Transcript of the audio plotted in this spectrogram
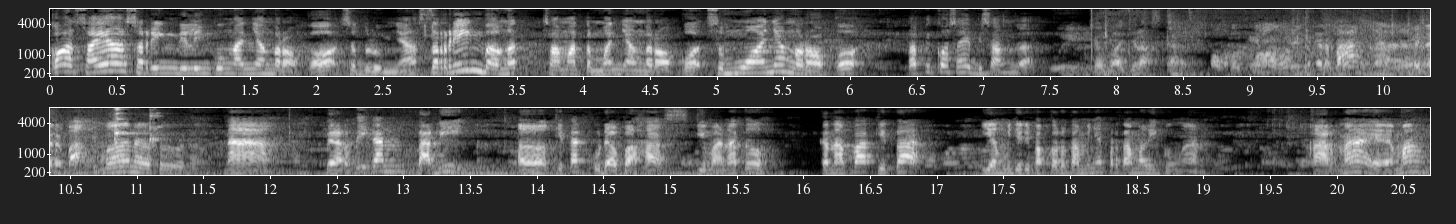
kok saya sering di lingkungan yang ngerokok sebelumnya, sering banget sama teman yang ngerokok, semuanya ngerokok, tapi kok saya bisa enggak? Coba jelaskan. Bener banget, bener banget. gimana tuh nah? Nah, berarti kan tadi eh, kita udah bahas gimana tuh kenapa kita yang menjadi faktor utamanya pertama lingkungan. Karena ya emang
